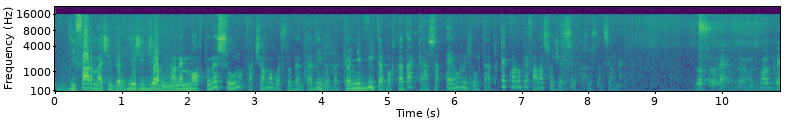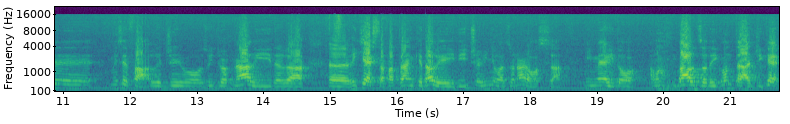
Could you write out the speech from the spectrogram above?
di farmaci per dieci giorni non è morto nessuno, facciamo questo tentativo, perché ogni vita portata a casa è un risultato, che è quello che fa l'associazione sostanzialmente. Dottore, qualche mese fa leggevo sui giornali della eh, richiesta fatta anche da lei di Cerigno la zona rossa in merito a un balzo dei contagi che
